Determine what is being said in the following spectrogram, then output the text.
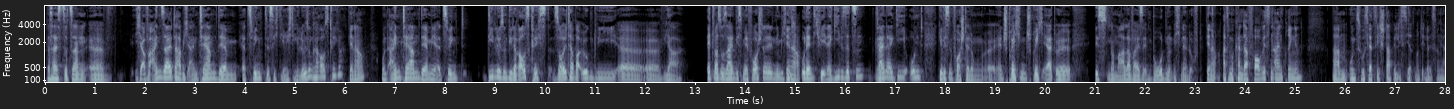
Das heißt sozusagen, äh, ich auf der einen Seite habe ich einen Term, der erzwingt, dass ich die richtige Lösung herauskriege. Genau. Und einen Term, der mir erzwingt, die Lösung, die du rauskriegst, sollte aber irgendwie, äh, äh, ja, etwa so sein, wie ich es mir vorstelle, nämlich genau. nicht unendlich viel Energie besitzen, kleine ja. Energie und gewissen Vorstellungen äh, entsprechen, sprich Erdöl ist normalerweise im Boden und nicht in der Luft. Genau, also man kann da Vorwissen einbringen ähm, und zusätzlich stabilisiert man die Lösung. Ja.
